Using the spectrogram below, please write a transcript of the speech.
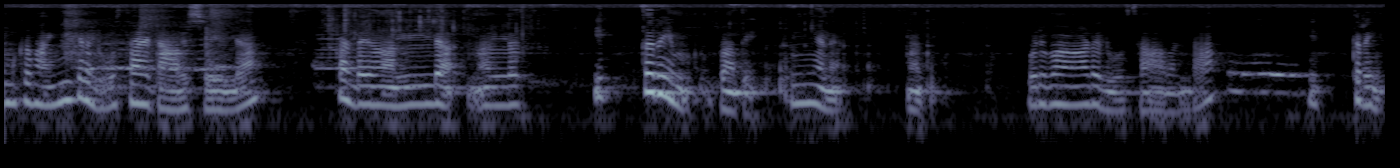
നമുക്ക് ഭയങ്കര ലൂസായിട്ട് ആവശ്യമില്ല. കണ്ടോ? നല്ല നല്ല ഇത്രയും മതി. ഇങ്ങനെ മതി. ഒരുപാട് ലൂസാവണ്ട ഇത്രയും.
